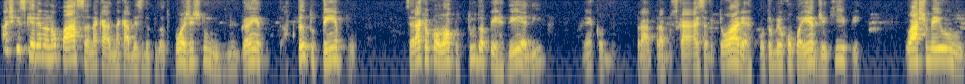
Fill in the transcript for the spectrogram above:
acho que isso, querendo ou não, passa na, na cabeça do piloto. Pô, a gente não, não ganha há tanto tempo. Será que eu coloco tudo a perder ali, né, para buscar essa vitória contra o meu companheiro de equipe? Eu acho meio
